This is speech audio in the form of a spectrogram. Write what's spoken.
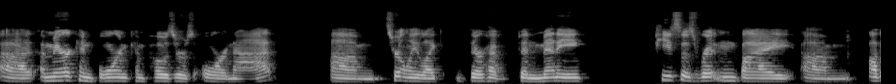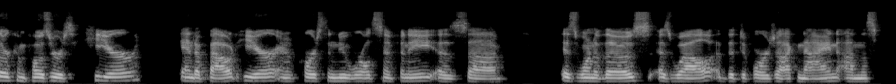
uh, American-born composers or not. Um, certainly, like there have been many pieces written by um, other composers here and about here, and of course, the New World Symphony is uh, is one of those as well. The Dvorak Nine on this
